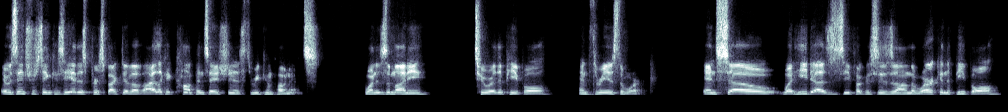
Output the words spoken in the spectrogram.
it was interesting because he had this perspective of I look at compensation as three components. One is the money, two are the people, and three is the work. And so what he does is he focuses on the work and the people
